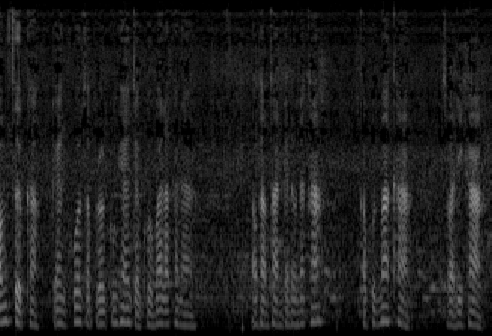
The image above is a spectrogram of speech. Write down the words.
พร้อมเสิร์ฟค่ะ แกงคั่วสับปะรดกุ้งแห้งจากครัวบ้านลัคนา ลองทำทานกันดูนะคะ ขอบคุณมากค่ะ สวัสดีค่ะ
